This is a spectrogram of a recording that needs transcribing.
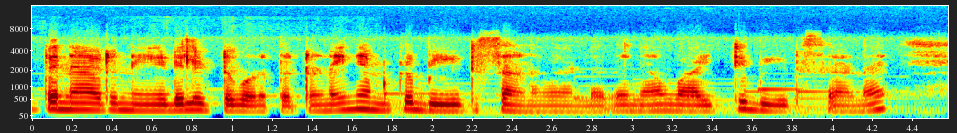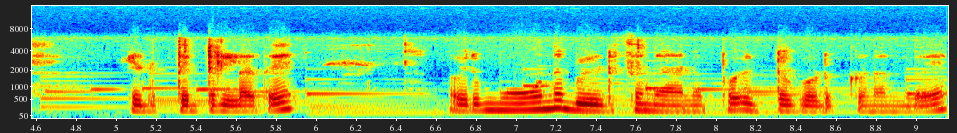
ഇപ്പം ഞാൻ ഒരു നീഡിലിട്ട് കൊടുത്തിട്ടുണ്ട്. ഇനി നമുക്ക് ബീഡ്സ് ആണ് വേണ്ടത്. ഞാൻ വൈറ്റ് ബീഡ്സ് ആണ് എടുത്തിട്ടുള്ളത്. ഒരു മൂന്ന് ബീഡ്സ് ഞാനിപ്പോൾ ഇട്ട് കൊടുക്കുന്നുണ്ട്.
